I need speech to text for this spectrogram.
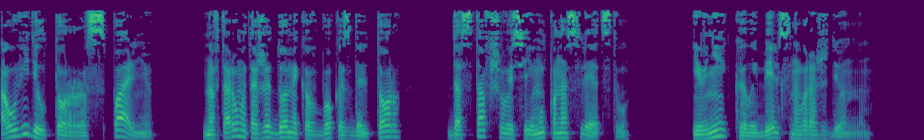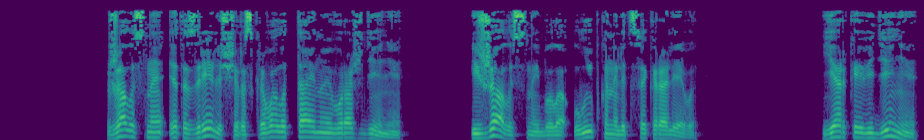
А увидел Торрес спальню на втором этаже домика в Бокас-дель-Торо, доставшегося ему по наследству, и в ней колыбель с новорожденным. Жалостное это зрелище раскрывало тайну его рождения, и жалостной была улыбка на лице королевы. Яркое видение,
